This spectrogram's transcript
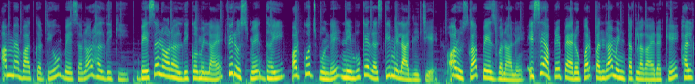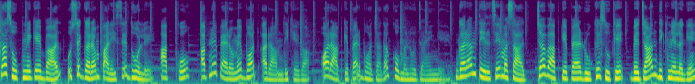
अब मैं बात करती हूँ बेसन और हल्दी की। बेसन और हल्दी को मिलाएँ, फिर उसमें दही और कुछ बूंदे नींबू के रस की मिला लीजिए और उसका पेस्ट बना लें। इसे अपने पैरों पर 15 मिनट तक लगाए रखें। हल्का सूखने के बाद उसे गर्म पानी से धो लें। आपको अपने पैरों में बहुत आराम दिखेगा और आपके पैर बहुत ज़्यादा कोमल हो जाएँगे। गरम तेल से मसाज। जब आपके पैर रूखे सूखे, बेजान दिखने लगे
